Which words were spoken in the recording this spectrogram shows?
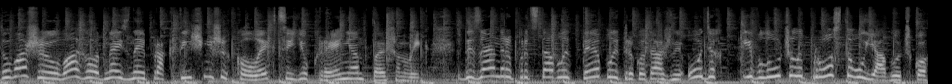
До вашої уваги одна із найпрактичніших колекцій Ukrainian Fashion Week. Дизайнери представили теплий трикотажний одяг і влучили просто у яблучко.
